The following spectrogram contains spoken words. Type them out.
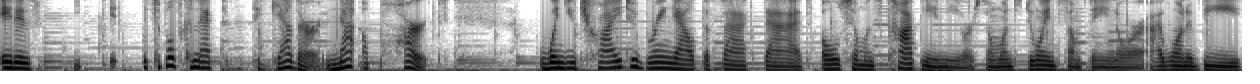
it is it, it's supposed to connect together not apart. When you try to bring out the fact that oh someone's copying me or someone's doing something or i want to be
